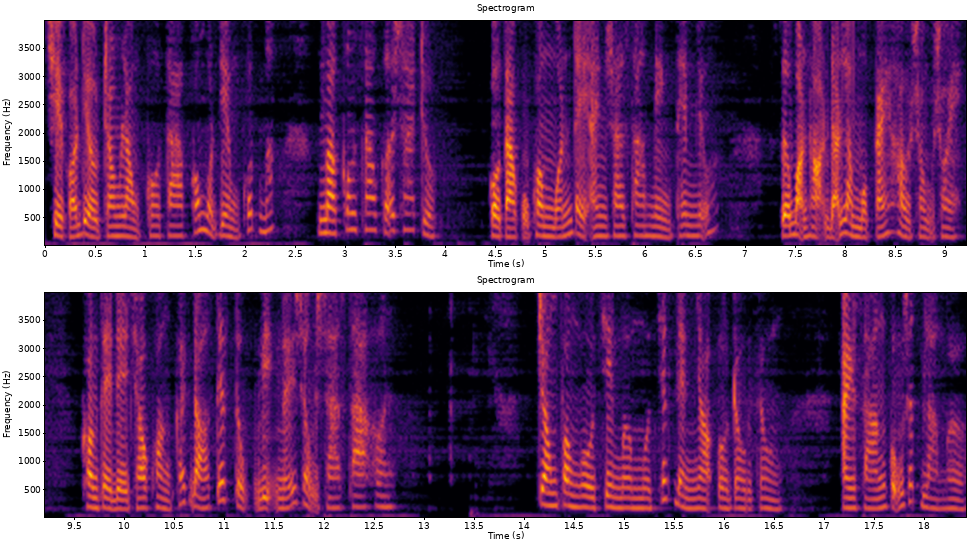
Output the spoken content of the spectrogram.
Chỉ có điều trong lòng cô ta có một điểm cốt mắc mà không sao gỡ ra được. Cô ta cũng không muốn đẩy anh ra xa mình thêm nữa. Giữa bọn họ đã là một cái hào rộng rồi, không thể để cho khoảng cách đó tiếp tục bị nới rộng ra xa hơn. Trong phòng ngủ chỉ mờ một chiếc đèn nhỏ ở đầu giường, ánh sáng cũng rất là mờ.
